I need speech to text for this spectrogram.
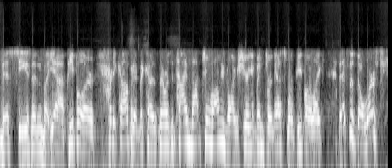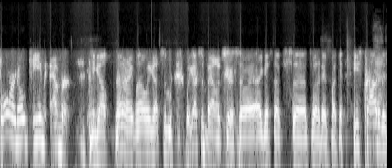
this season. But yeah, people are pretty confident because there was a time not too long ago, I'm sure you've been through this, where people are like, this is the worst 4 0 team ever. And you go, all right, well, we got some, we got some balance here. So I, I guess that's, uh, that's what it is. But he's proud yeah. of his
